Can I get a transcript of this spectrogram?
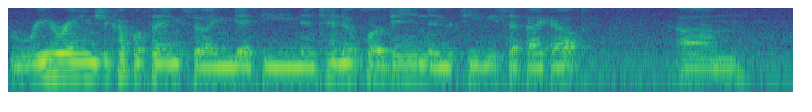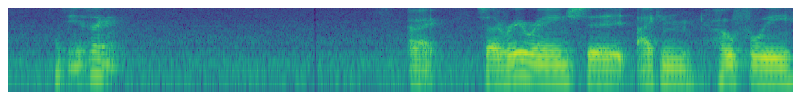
rearrange a couple things so I can get the Nintendo plugged in and the TV set back up. Um, see you in a second. Alright, so I've rearranged so that I can hopefully,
